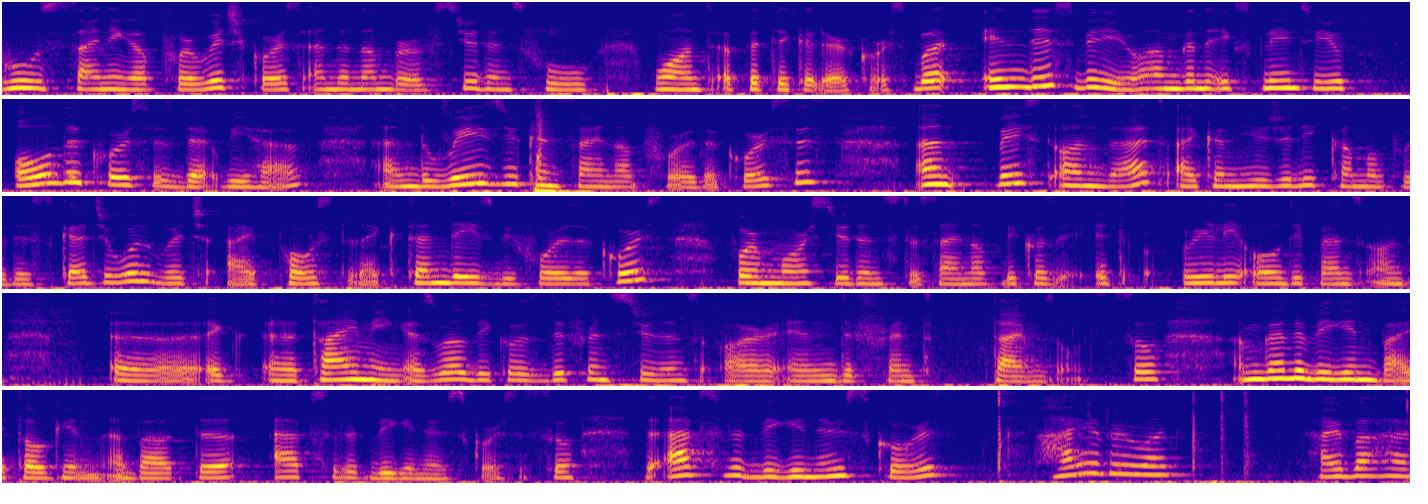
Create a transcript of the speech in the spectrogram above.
who's signing up for which course and the number of students who want a particular course. But in this video, I'm going to explain to you all the courses that we have and the ways you can sign up for the courses and based on that I can usually come up with a schedule which I post like 10 days before the course for more students to sign up because it really all depends on uh, uh, timing as well because different students are in different time zones. So I'm going to begin by talking about the absolute beginners courses. So the absolute beginners course, hi everyone, hi Bahar.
